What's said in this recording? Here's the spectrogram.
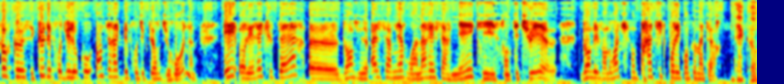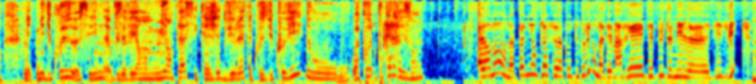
sauf que c'est que des produits locaux en direct des producteurs du Rhône, et on les récupère euh, dans une halle fermière ou un arrêt fermier qui sont situés euh, dans des endroits qui sont pratiques pour les consommateurs. D'accord. Mais, du coup, euh, Céline, vous avez mis en place ces Cagettes Violettes à cause du Covid ou pour quelle raison? Alors non, on n'a pas mis en place euh, à cause du Covid, on a démarré début 2018. Ouais.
